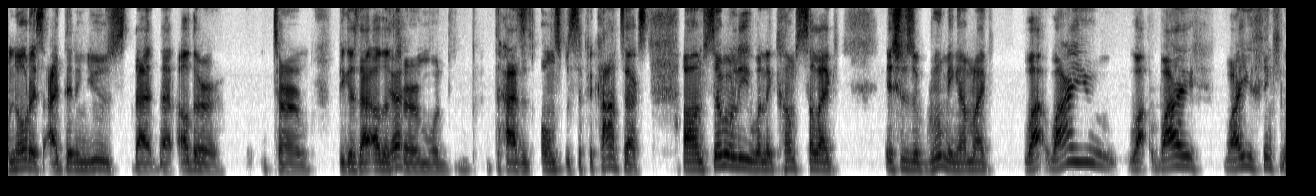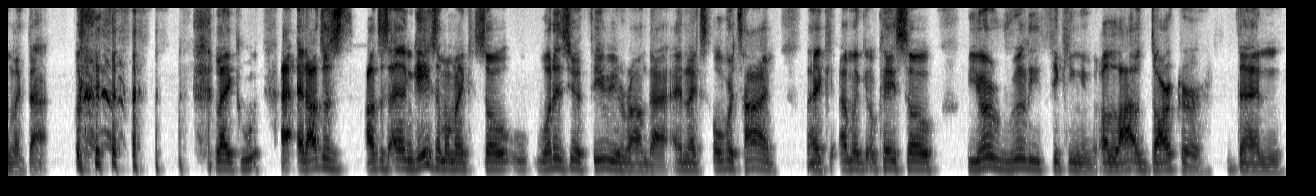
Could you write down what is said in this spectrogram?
notice I didn't use that that other term because that other yeah. term would has its own specific context. Um, similarly, when it comes to like issues of grooming, I'm like, why why are you why why, why are you thinking like that? like and I'll just I'll just engage them. I'm like, so what is your theory around that? And like over time, like I'm like, okay, so you're really thinking a lot darker than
